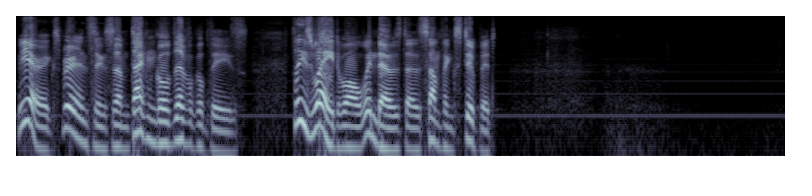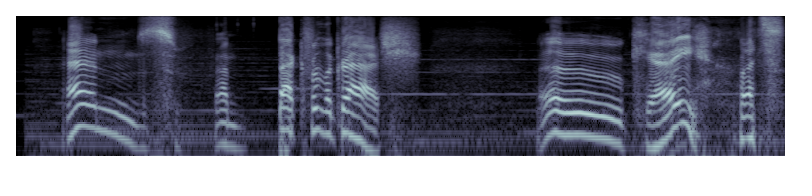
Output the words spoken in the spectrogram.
We are experiencing some technical difficulties. Please wait while Windows does something stupid. And I'm back from the crash. Okay, let's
